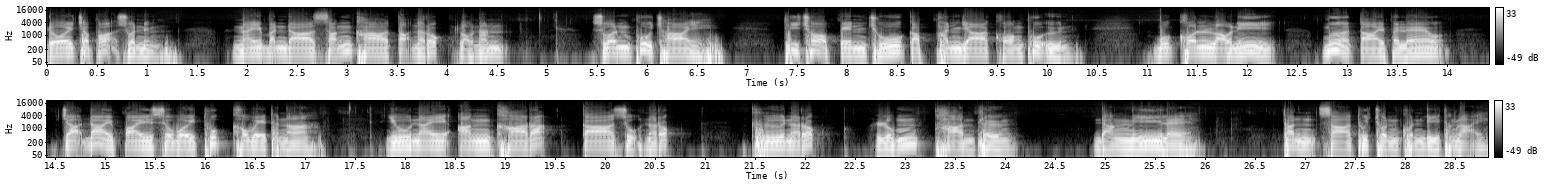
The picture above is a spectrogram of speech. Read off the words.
โดยเฉพาะส่วนหนึ่ง ในบรรดาสังคาตะนรกเหล่านั้น ส่วนผู้ชายที่ชอบเป็นชู้กับพัญญาของผู้อื่น บุคคลเหล่านี้เมื่อตายไปแล้ว จะได้ไปเสวยทุกขเวทนา อยู่ในอังคาระกาสุนรก คือนรกหลุมฐานเพลิง ดังนี้แล ท่านสาธุชนคนดีทั้งหลาย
